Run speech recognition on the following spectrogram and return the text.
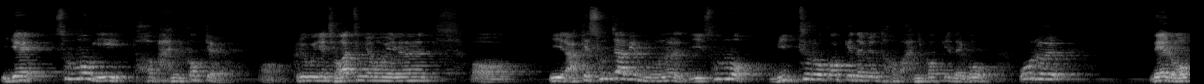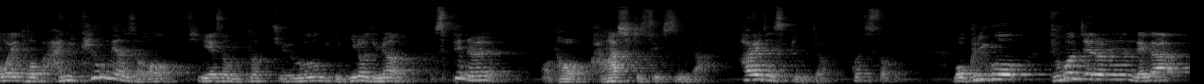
이게 손목이 더 많이 꺾여요. 어, 그리고 이제 저 같은 경우에는 어, 이 라켓 손잡이 부분을 이 손목 밑으로 꺾게 되면 더 많이 꺾게 되고 볼을 내 러버에 더 많이 태우면서 뒤에서부터 쭉 이렇게 밀어주면 스핀을 어, 더 강화시킬 수 있습니다. 하회전 스핀이죠. 커트 서브. 뭐 그리고 두 번째로는 내가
